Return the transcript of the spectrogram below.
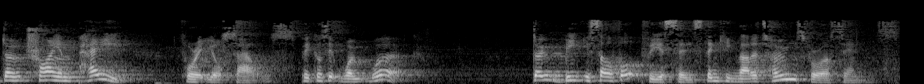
Don't try and pay for it yourselves because it won't work. Don't beat yourself up for your sins thinking that atones for our sins.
